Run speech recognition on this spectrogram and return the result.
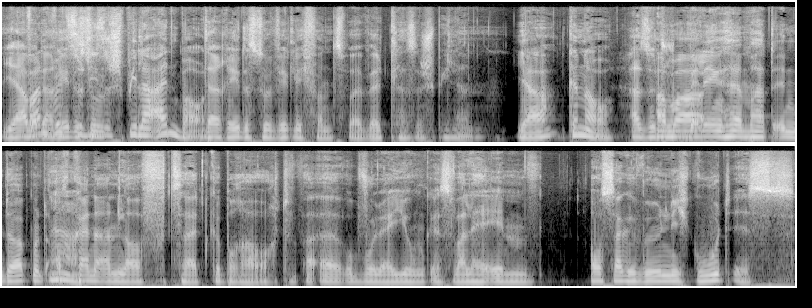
Ja, aber wann da willst du diese Spieler einbauen? da redest du wirklich von zwei Weltklasse-Spielern. ja, genau. Also aber Bellingham hat in Dortmund Ja. auch keine Anlaufzeit gebraucht, äh, obwohl er jung ist, weil er eben außergewöhnlich gut ist.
